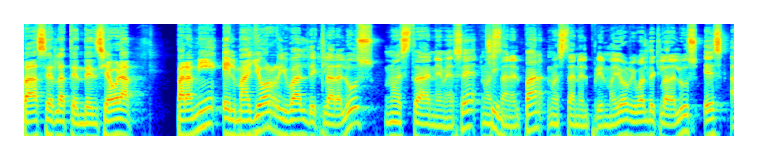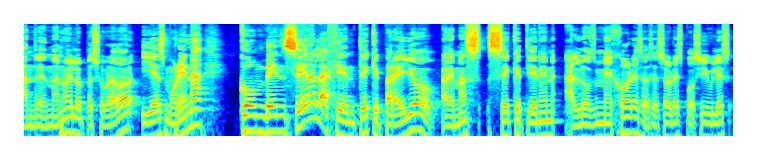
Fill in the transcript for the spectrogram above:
va a ser la tendencia. Ahora, para mí, el mayor rival de Clara Luz no está en MC, no está en el PAN, no está en el PRI. El mayor rival de Clara Luz es Andrés Manuel López Obrador y es Morena. Convencer a la gente, que para ello, además, sé que tienen a los mejores asesores posibles,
